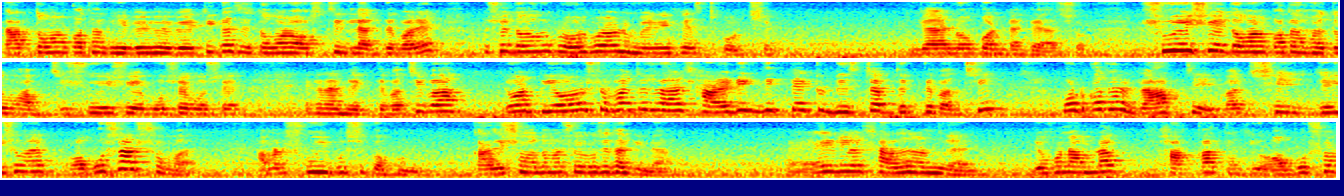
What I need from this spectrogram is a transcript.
তার তোমার কথা ভেবে ভেবে, ঠিক আছে, তোমার অস্থির লাগতে পারে, তো সে তোমাকে প্রবল পরিমাণে ম্যানিফেস্ট করছে। যারা নো কন্ট্যাক্টে আছো। শুয়ে শুয়ে তোমার কথা হয়তো ভাবছি, শুয়ে শুয়ে বসে বসে এখানে আমি দেখতে পাচ্ছি, বা তোমার প্রিয় অনুষ্ঠান হয়তো শারীরিক দিকটা একটু ডিস্টার্ব দেখতে পাচ্ছি। মোট কথা রাতে, বা সেই যেই সময় অবসর সময়, আমরা শুই বসি কখন? কাজের সময় তো আমরা শুয়ে বসে থাকি না। এগুলো সাধারণ জ্ঞান। যখন আমরা ফাঁকা থাকি, অবসর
